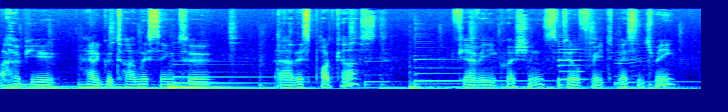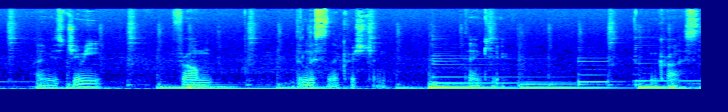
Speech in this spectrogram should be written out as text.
I hope you had a good time listening to uh, this podcast. If you have any questions, feel free to message me. My name is Jimmy from The Listener Christian. Thank you. In Christ.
